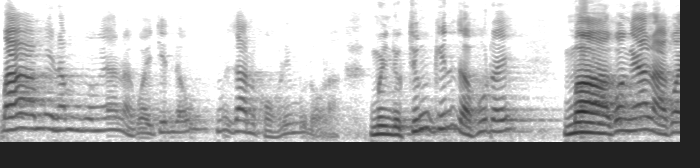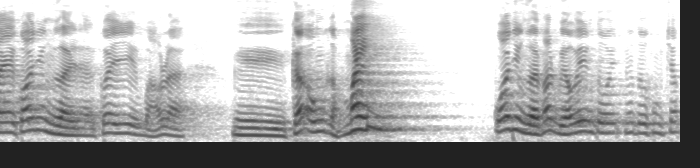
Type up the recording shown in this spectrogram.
30 năm có nghĩa là quay chiến đấu gian khổ đến mức độ là mình được chứng kiến giờ phút ấy. Mà có nghĩa là quay, có những người quay bảo là ừ, các ông gặp may. Có những người phát biểu với chúng tôi chúng tôi không chấp.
